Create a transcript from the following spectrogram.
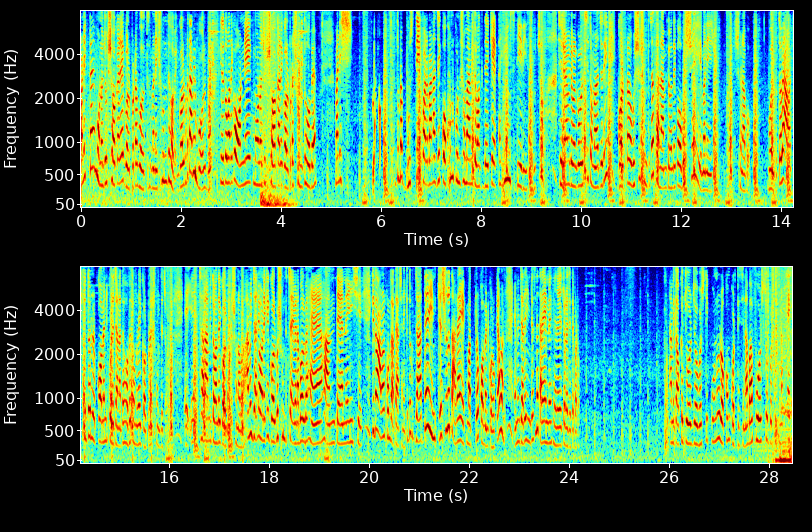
অনেকটাই মনোযোগ সহকারে গল্পটা বলতে মানে শুনতে হবে। গল্পটা আমি বলব কিন্তু তোমাদেরকে অনেক মনোযোগ সহকারে গল্পটা শুনতে হবে। মানে তোমরা বুঝতেই পারবে না যে কখন কোন সময় আমি তোমাদেরকে একটা হিন্টস দিয়ে দিয়েছি, বুঝছ? সেটা আমি তোমাকে বলছি, তোমরা যদি গল্পটা অবশ্যই শুনতে চাও, তাহলে আমি তোমাদেরকে অবশ্যই মানে শোনাবো, বলব। তবে আমাকে কিন্তু কমেন্ট করে জানাতে হবে, তোমরা এই গল্পটা শুনতে চাও। এছাড়া আমি তোমাদের গল্পটা শোনাবো। আমি জানি অনেকে গল্প শুনতে চাইবে না, বলবে হ্যাঁ হান তেন এই সে। কিন্তু আমার কোনো তাতে আসে না। কিন্তু যাদের ইন্টারেস্ট শুধু তারাই একমাত্র কমেন্ট করো, কেমন? এমনি যাদের ইন্টারেস্ট তারাই এমনি ফেলে চলে যেতে পারো। জোর জবরদস্তি কোনো রকম করতেছি না বা ফোর্সও করতেছি না, এক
